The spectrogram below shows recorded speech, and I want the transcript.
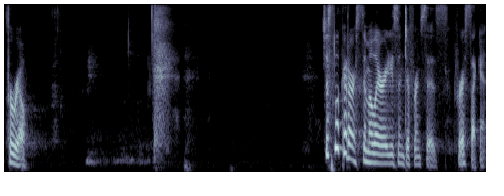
For real. Just look at our similarities and differences for a second.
